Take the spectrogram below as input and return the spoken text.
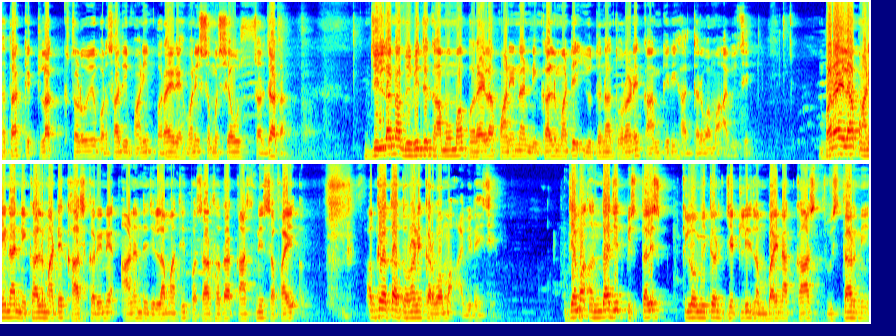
થતાં કેટલાક સ્થળોએ વરસાદી પાણી ભરાઈ રહેવાની સમસ્યાઓ સર્જાતા જિલ્લાના વિવિધ ગામોમાં ભરાયેલા પાણીના નિકાલ માટે યુદ્ધના ધોરણે કામગીરી હાથ ધરવામાં આવી છે. ભરાયેલા પાણીના નિકાલ માટે ખાસ કરીને આણંદ જિલ્લામાંથી પસાર થતા કાંસની સફાઈ અગ્રતા ધોરણે કરવામાં આવી રહી છે. જેમાં અંદાજિત પિસ્તાલીસ કિલોમીટર જેટલી લંબાઈના કાંસ વિસ્તારની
